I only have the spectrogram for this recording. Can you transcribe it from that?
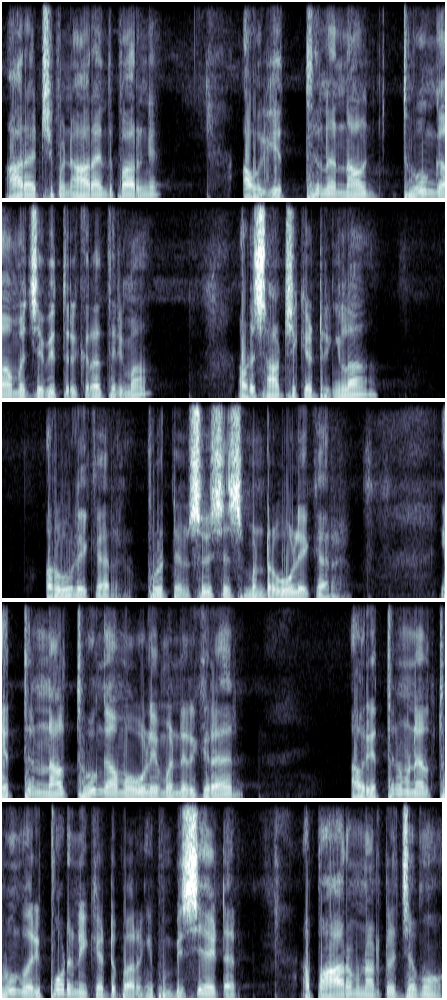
ஆராய்ச்சி பண்ணி ஆராய்ந்து பாருங்கள் அவர் எத்தனை நாள் தூங்காமல் ஜெபித்திருக்கிறார் தெரியுமா? அவருடைய சாட்சி கேட்டிருக்கீங்களா? அவர் ஊழியக்காரர். ஃபுல் டைம் சுவிசேஷம் பண்ணுற ஊழியக்காரர். எத்தனை நாள் தூங்காமல் ஊழியம் பண்ணியிருக்கிறார் அவர் எத்தனை மணி நேரம் தூங்குவார்? இப்போட நீ கேட்டு பாருங்க. இப்போ பிஸி ஆகிட்டார் அப்போ ஆரம்ப நாட்கள் ஜெபம்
